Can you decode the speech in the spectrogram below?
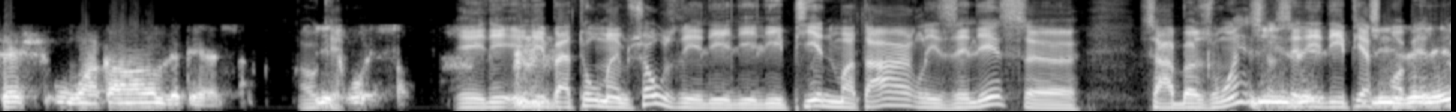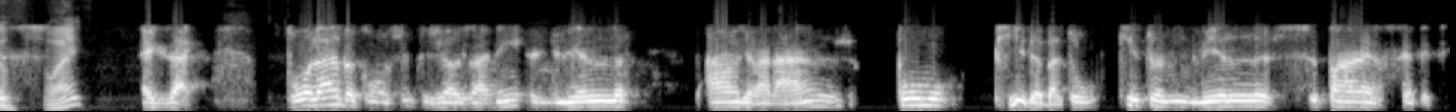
sèche ou encore le PS. OK. Les trois, ils sont. Et les, et les bateaux, même chose. Les, les- les- les pieds de moteur, les hélices, euh, ça a besoin. Ça, c'est des, pièces les mobiles. Oui. Exact. ProLab a conçu plusieurs années une huile à engrenage pour pied de bateau, qui est une huile super synthétique.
